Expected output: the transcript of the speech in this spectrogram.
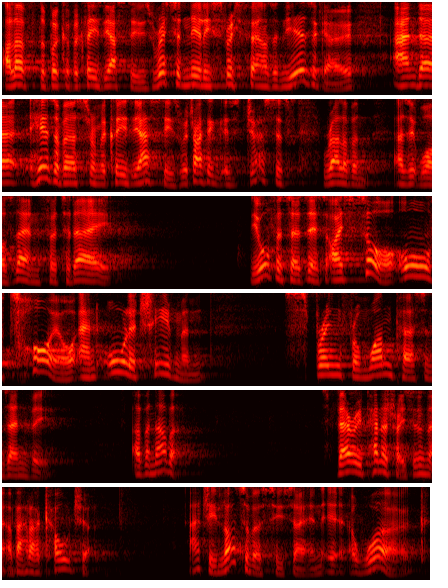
I love the book of Ecclesiastes, written nearly 3,000 years ago. And uh, here's a verse from Ecclesiastes, which I think is just as relevant as it was then for today. The author says this I saw all toil and all achievement spring from one person's envy of another. It's very penetrating, isn't it, about our culture? Actually, lots of us, he's saying, work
